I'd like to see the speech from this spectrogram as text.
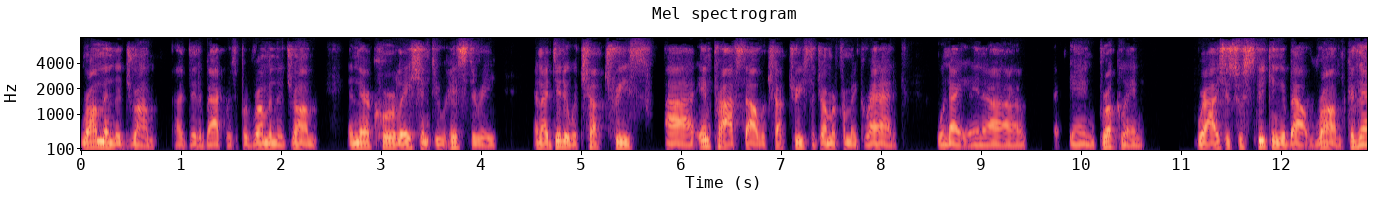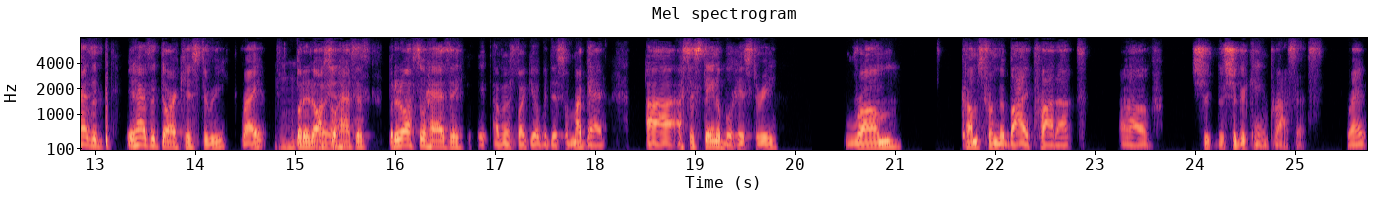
rum and the drum. I did it backwards, but rum and the drum and their correlation through history and I did it with Chuck Treece, uh, improv style with Chuck Treece, the drummer from McRad, one night in uh, in Brooklyn, where I just was speaking about rum because it has a it has a dark history, right? Mhm. But it Oh, also yeah. has this, but it also has a I don't know if I go with this one, my bad, uh, a sustainable history. Rum comes from the byproduct of su- the sugarcane process, right?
